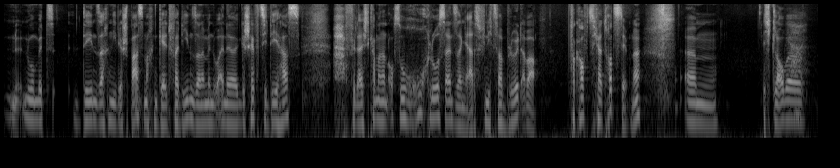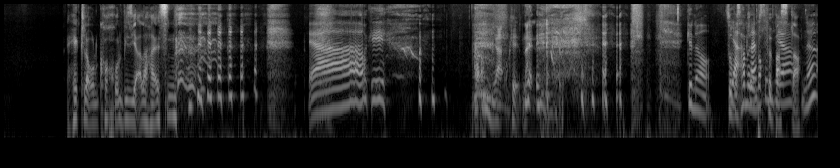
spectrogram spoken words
nur mit den Sachen, die dir Spaß machen, Geld verdienen, sondern wenn du eine Geschäftsidee hast, vielleicht kann man dann auch so ruchlos sein, zu sagen, ja, das finde ich zwar blöd, aber verkauft sich halt trotzdem, ne? Ähm, ich glaube, Heckler und Koch und wie sie alle heißen. Ja, okay. ja, okay. Nein. Genau. So, ja, was haben wir denn noch für Bastler? Ne?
